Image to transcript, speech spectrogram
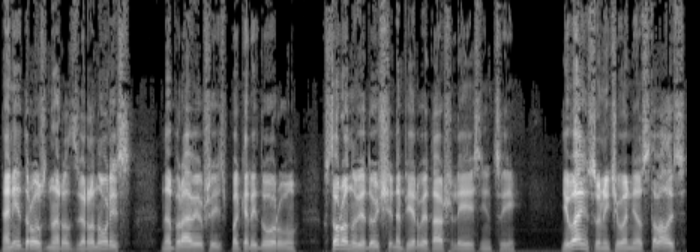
Они дружно развернулись, направившись по коридору в сторону ведущей на первый этаж лестницы. И Вайнсу ничего не оставалось,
